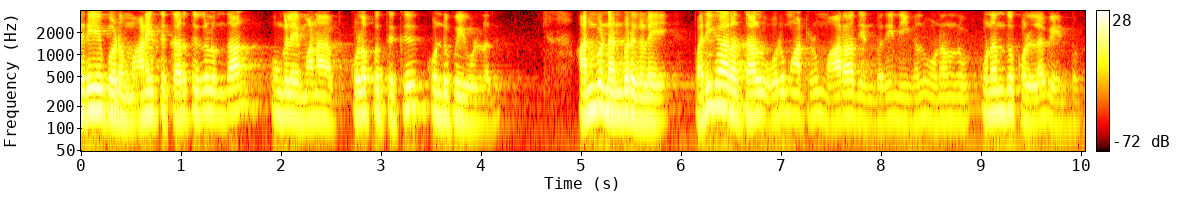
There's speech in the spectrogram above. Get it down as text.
தெரியப்படும் அனைத்து கருத்துக்களும் தான் உங்களை மன குழப்பத்துக்கு கொண்டு போய் உள்ளது. அன்பு நண்பர்களே பரிகாரத்தால் ஒரு மாற்றமும் மாறாது என்பதை நீங்கள் உணர்ந்து உணர்ந்து கொள்ள வேண்டும்.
